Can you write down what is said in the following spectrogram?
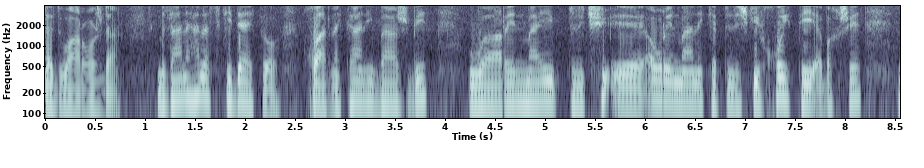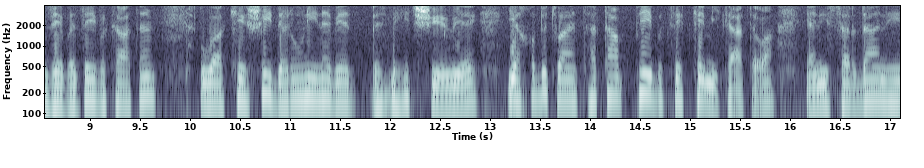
لە دوا ڕۆژدا بزانە هەر لە سکی دایکەوە خواردنەکانی باش بیت و ڕێنمایی پزیشکی ئەو ڕێنمانە کە پزیشکی خۆی پێی ئەبەخشێت جێبەجێی بکاتن و کێشەی دەروونی نەبێت بە هیچ شێوەیەک یاخود بتوانێت هەتا پێی بکرێت کەمی کاتەوە یانی سەردانی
